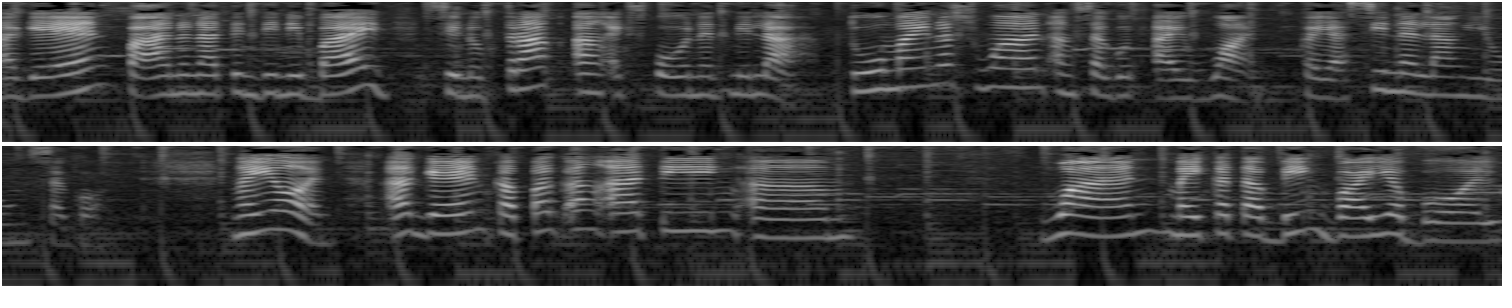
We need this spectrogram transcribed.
Again, paano natin dinivide? Sinubtract ang exponent nila. 2 minus 1, ang sagot ay 1. Kaya sina lang yung sagot. Ngayon, again, kapag ang ating um, 1, may katabing variable,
